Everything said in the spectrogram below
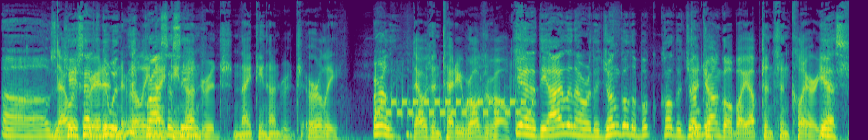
Uh, it was a That case was that had to created do with in the early processing 1900s. 1900s, early. early. That was in Teddy Roosevelt. Yeah, that the island or the jungle, the book called the jungle. The jungle. By Upton Sinclair. Yes.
